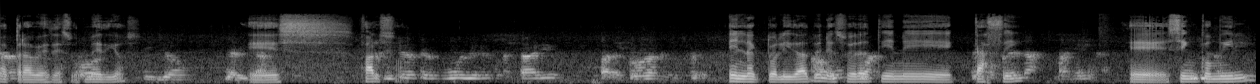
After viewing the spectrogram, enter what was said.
a través de sus medios es falso. En la actualidad Venezuela tiene casi eh, 5.000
